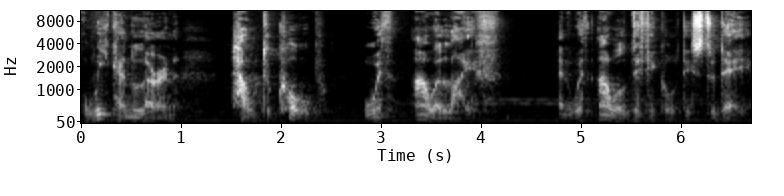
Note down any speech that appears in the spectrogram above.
we can learn how to cope with our life and with our difficulties today?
